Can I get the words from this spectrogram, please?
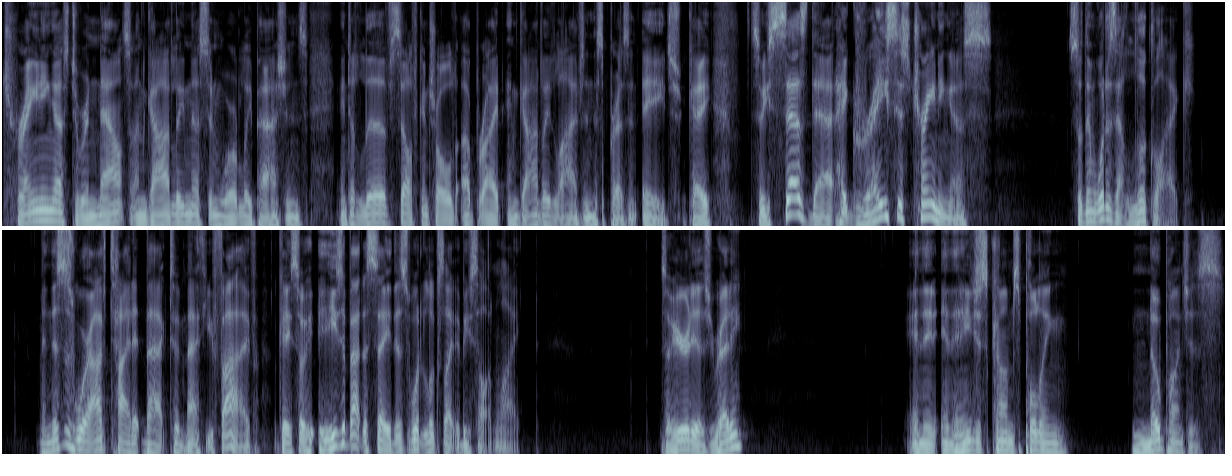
training us to renounce ungodliness and worldly passions and to live self controlled, upright, and godly lives in this present age. Okay. So he says that, hey, grace is training us. So then what does that look like? And this is where I've tied it back to Matthew 5. Okay. So he's about to say this is what it looks like to be salt and light. So here it is. You ready? And then, and then he just comes pulling no punches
